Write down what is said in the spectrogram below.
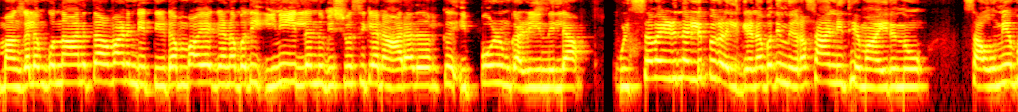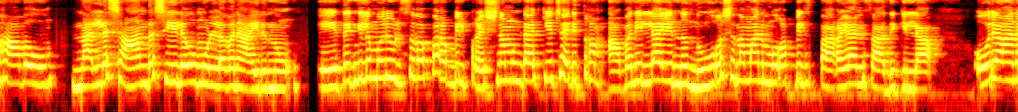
മംഗലം കുന്നാനത്താവാണിന്റെ തിടമ്പായ ഗണപതി ഇനിയില്ലെന്ന് വിശ്വസിക്കാൻ ആരാധകർക്ക് ഇപ്പോഴും കഴിയുന്നില്ല. ഉത്സവ എഴുന്നള്ളിപ്പുകളിൽ ഗണപതി നിറസാന്നിധ്യമായിരുന്നു. സൗമ്യഭാവവും നല്ല ശാന്തശീലവും ഉള്ളവനായിരുന്നു ഏതെങ്കിലും ഒരു ഉത്സവപ്പറമ്പിൽ പ്രശ്നമുണ്ടാക്കിയ ചരിത്രം അവനില്ല എന്ന് നൂറ് ശതമാനം ഉറപ്പിൽ പറയാൻ സാധിക്കില്ല. ഒരാന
